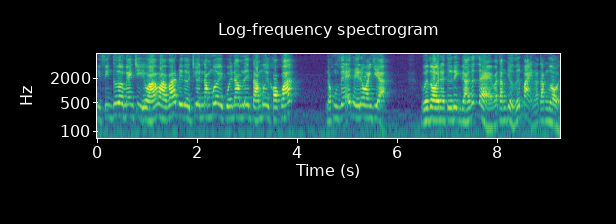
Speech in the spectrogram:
Thì xin thưa mấy anh chị hóa Hòa Phát bây giờ chưa 50 cuối năm lên 80 khó quá. Nó không dễ thế đâu anh chị ạ. Vừa rồi là từ định giá rất rẻ và tăng trưởng rất mạnh nó tăng rồi.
